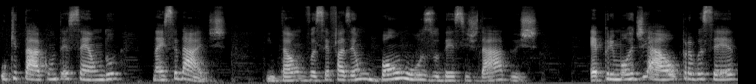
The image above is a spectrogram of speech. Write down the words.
o que está acontecendo nas cidades. Então, você fazer um bom uso desses dados é primordial para você.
